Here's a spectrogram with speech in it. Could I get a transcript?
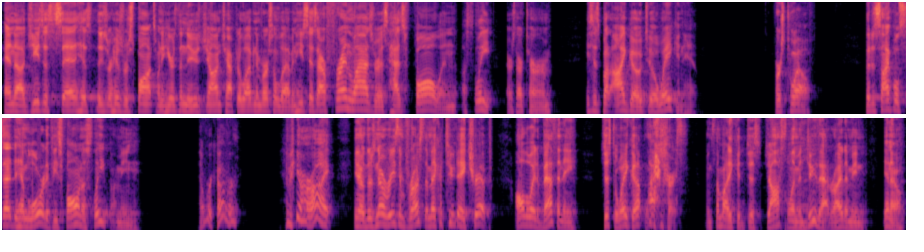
And uh, Jesus said, his, these are his response when he hears the news. John chapter 11 and verse 11. He says, Our friend Lazarus has fallen asleep. There's our term. He says, But I go to awaken him. Verse 12. The disciples said to him, Lord, if he's fallen asleep, I mean, he'll recover. He'll be all right. You know, there's no reason for us to make a two day trip all the way to Bethany just to wake up Lazarus. I mean, somebody could just jostle him and do that, right? I mean, you know.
